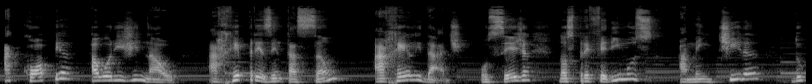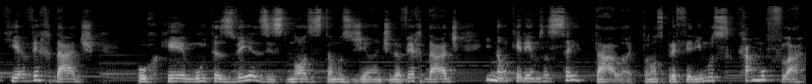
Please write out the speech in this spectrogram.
a cópia ao original, a representação à realidade. Ou seja, nós preferimos a mentira do que a verdade porque muitas vezes nós estamos diante da verdade e não queremos aceitá-la. Então nós preferimos camuflar,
